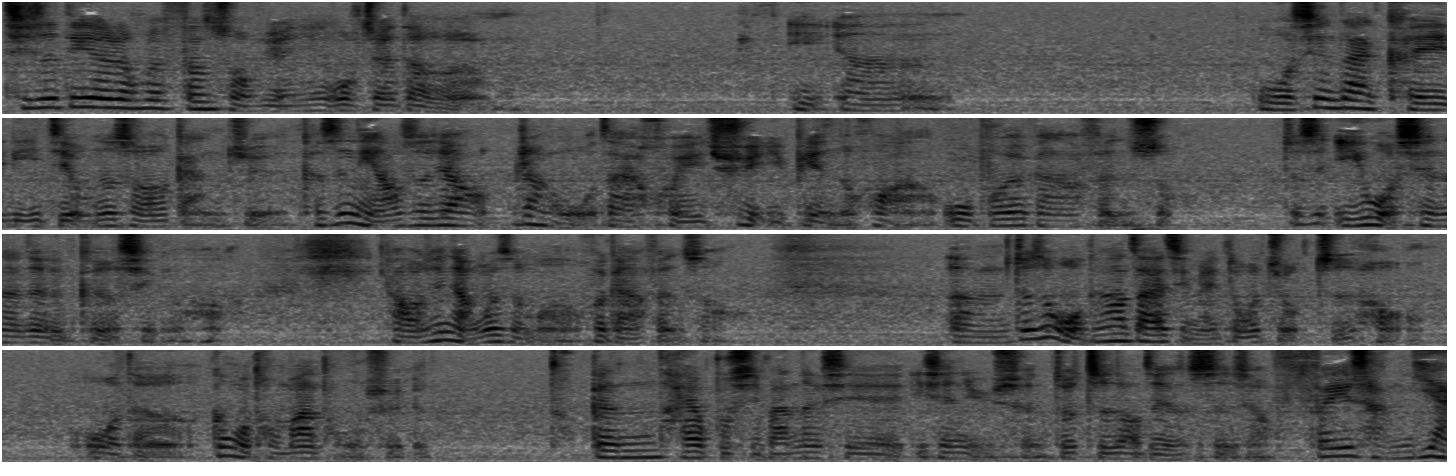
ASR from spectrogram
其实第二任会分手原因，我觉得，一嗯，我现在可以理解我那时候感觉。可是你要是要让我再回去一遍的话，我不会跟他分手。就是以我现在这个个性的话，好，我先讲为什么会跟他分手。嗯，就是我跟他在一起没多久之后，我的跟我同班同学。跟还有补习班那些一些女生就知道这件事情，非常讶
